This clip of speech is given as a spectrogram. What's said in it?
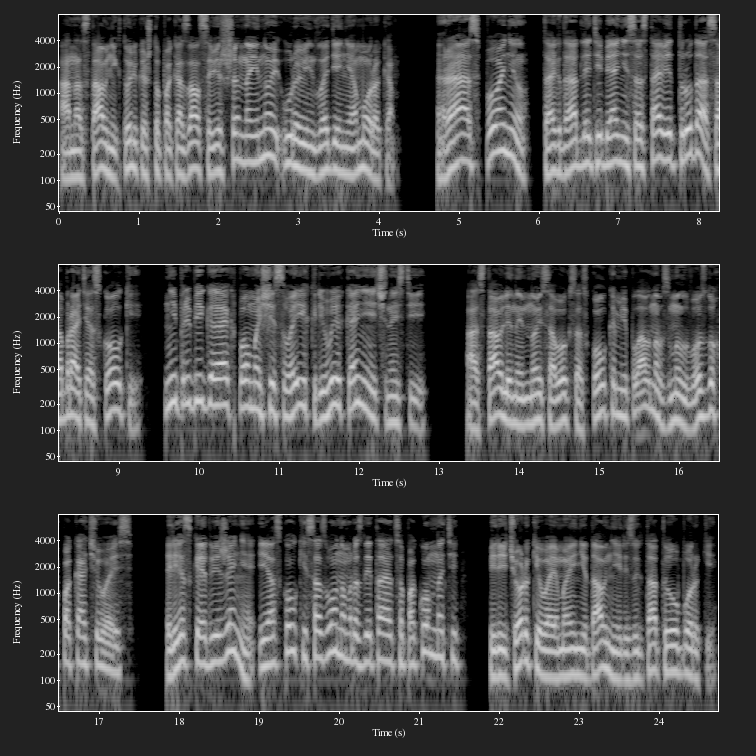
А наставник только что показал совершенно иной уровень владения мороком. «Раз понял, тогда для тебя не составит труда собрать осколки, не прибегая к помощи своих кривых конечностей». Оставленный мной совок с осколками плавно взмыл воздух, покачиваясь. Резкое движение, и осколки со звоном разлетаются по комнате, перечеркивая недавние результаты уборки.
